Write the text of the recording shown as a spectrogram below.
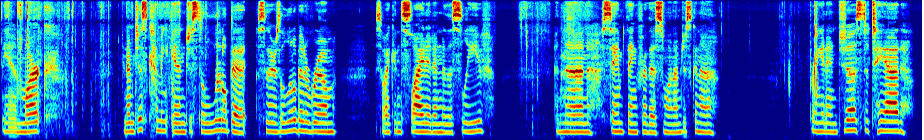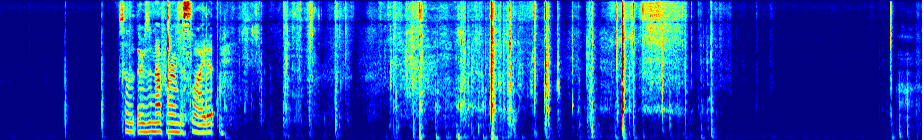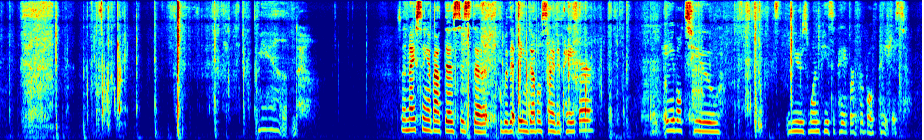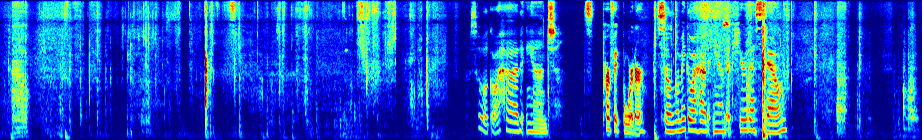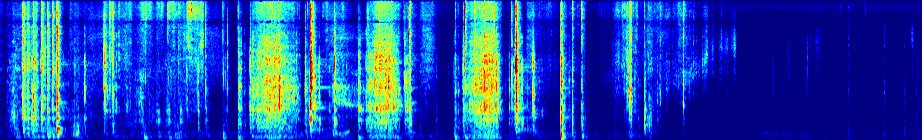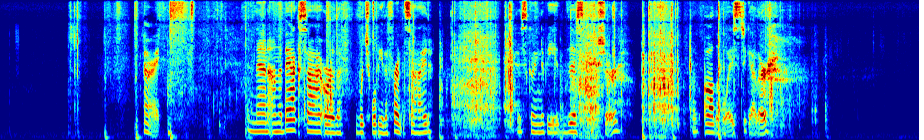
and mark. And I'm just coming in just a little bit. So there's a little bit of room so I can slide it into the sleeve. And then same thing for this one. I'm just going to bring it in just a tad so that there's enough room to slide it. So the nice thing about this is that with it being double-sided paper, I'm able to use one piece of paper for both pages. So we'll go ahead and it's perfect border. So let me go ahead and adhere this down. All right. And then on the back side, or the which will be the front side, is going to be this picture of all the boys together.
